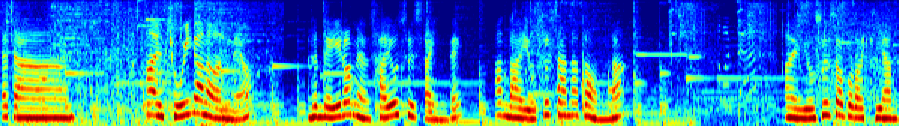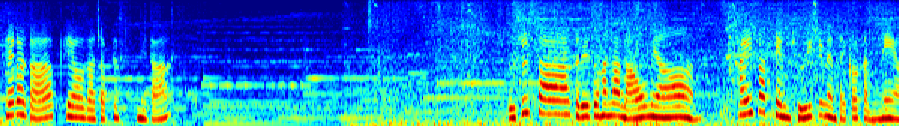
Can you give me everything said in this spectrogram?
짜잔. 아 조이가 나왔네요 근데 이러면 사요술사인데? 아 나 요술사 하나 더 없나? 아 요술사보다 귀한 페라가 페어가 잡혔습니다. 요술사 그래도 하나 나오면 카이사템 조이주면 될 것 같네요.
